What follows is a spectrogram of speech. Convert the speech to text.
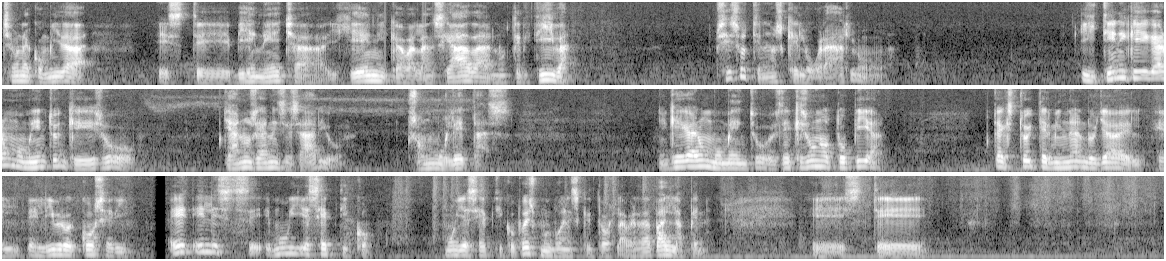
Sea una comida este, bien hecha, higiénica, balanceada, nutritiva. Pues eso tenemos que lograrlo. Y tiene que llegar un momento en que eso ya no sea necesario. Son muletas. Hay que llegar un momento, es que es una utopía. Estoy terminando ya el, libro de Cosery. Él, es eh, muy escéptico, muy escéptico, pues es muy buen escritor, la verdad, vale la pena. Este,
